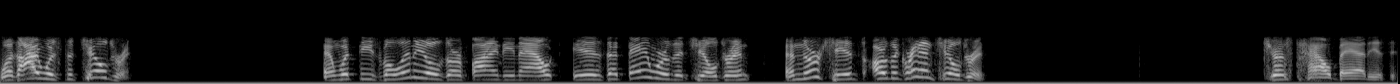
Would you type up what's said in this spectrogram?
was I was the children. And what these millennials are finding out is that they were the children and their kids are the grandchildren. Just how bad is it?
